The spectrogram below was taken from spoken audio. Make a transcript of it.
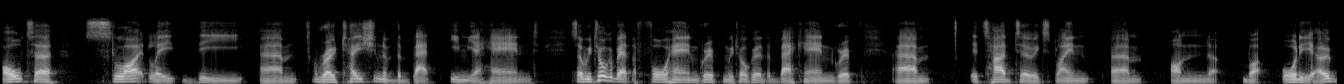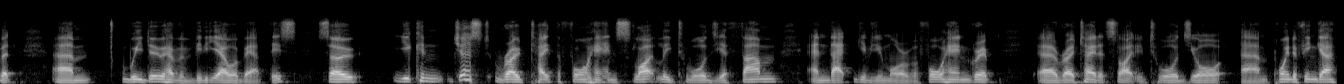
alter slightly the um, rotation of the bat in your hand. So we talk about the forehand grip and we talk about the backhand grip. Um, it's hard to explain um, on what audio, but um, we do have a video about this. So you can just rotate the forehand slightly towards your thumb, and that gives you more of a forehand grip. Uh, rotate it slightly towards your um, pointer finger,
